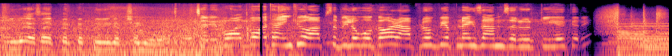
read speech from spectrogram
तो ऐसा एक्सपेक्ट करते हैं कि अच्छा ही होगा। चलिए बहुत बहुत थैंक यू आप सभी लोगों का और आप लोग भी अपना एग्ज़ाम ज़रूर क्लियर करें।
